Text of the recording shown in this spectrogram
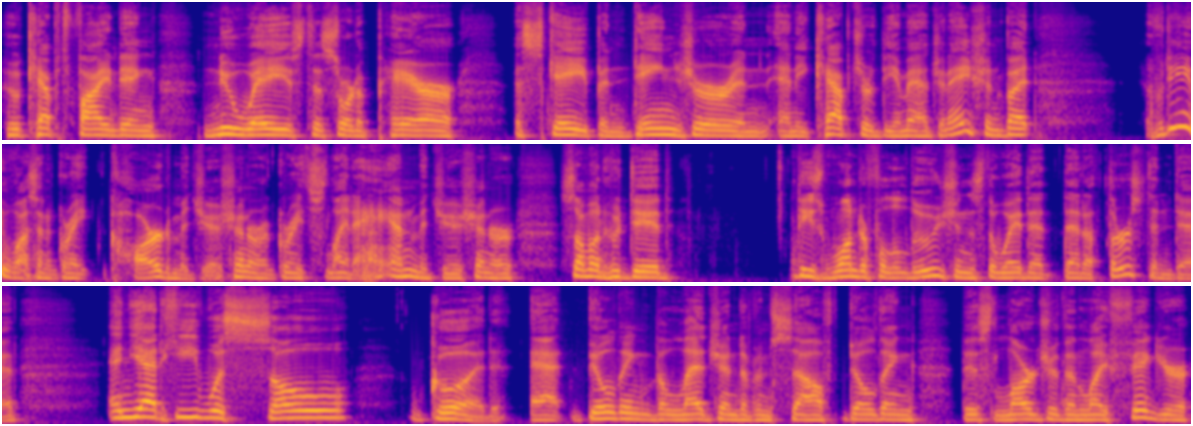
who kept finding new ways to sort of pair escape and danger, and and he captured the imagination. But Houdini wasn't a great card magician or a great sleight of hand magician or someone who did these wonderful illusions the way that that a Thurston did. And yet he was so good at building the legend of himself, building this larger than life figure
